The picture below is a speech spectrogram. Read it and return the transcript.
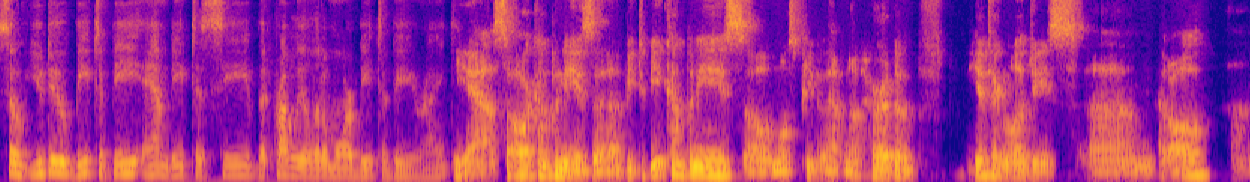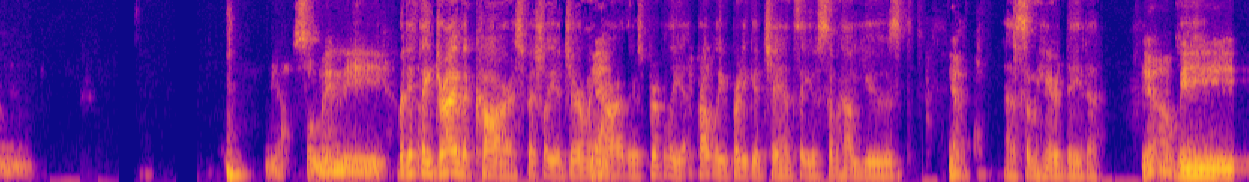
So you do B2B and B2C, but probably a little more B2B, right? Yeah. So our company is a B2B company. So most people have not heard of Here Technologies um, at all. Um, yeah. So mainly. But if they drive a car, especially a German yeah. car, there's probably probably a pretty good chance that you've somehow used yeah. Uh, some Here data. Yeah. We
